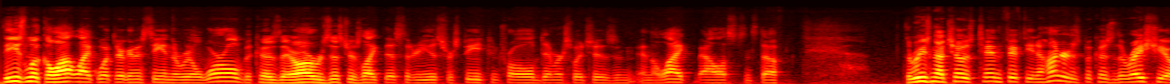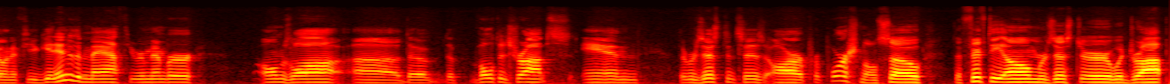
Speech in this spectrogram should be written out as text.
These look a lot like what they're going to see in the real world because there are resistors like this that are used for speed control, dimmer switches, and, and the like, ballasts and stuff. The reason I chose 10, 50, and 100 is because of the ratio. And if you get into the math, you remember Ohm's law, uh, the, the voltage drops and the resistances are proportional. So the 50 ohm resistor would drop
